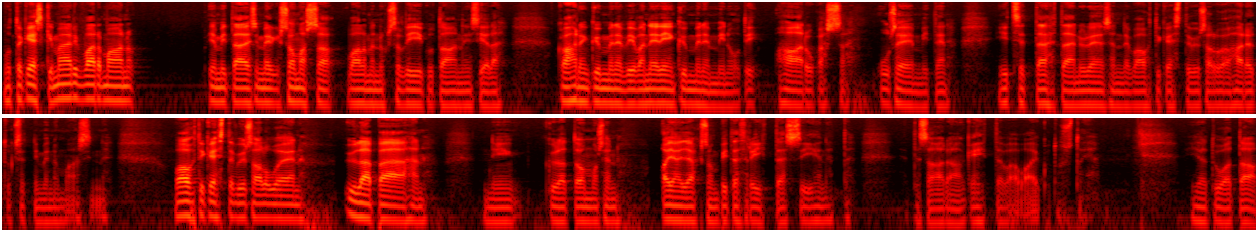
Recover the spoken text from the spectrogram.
Mutta keskimäärin varmaan, ja mitä esimerkiksi omassa valmennuksessa liikutaan, niin siellä 20-40 minuutin haarukassa useimmiten. Itse tähtään yleensä ne vauhtikestävyysalueen harjoitukset nimenomaan sinne vauhtikestävyysalueen yläpäähän, niin kyllä tuommoisen ajanjakson pitäisi riittää siihen, että, että saadaan kehittävää vaikutusta. Ja, ja tuota,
